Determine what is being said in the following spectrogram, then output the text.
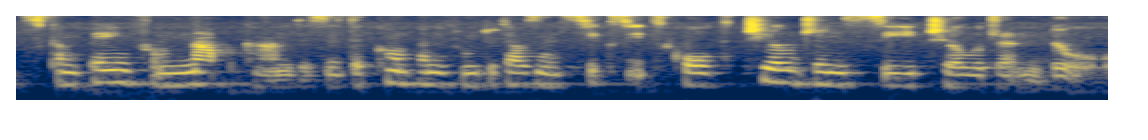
it's campaign from NAPCAN. This is the company from 2006. It's called Children See, Children Do.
